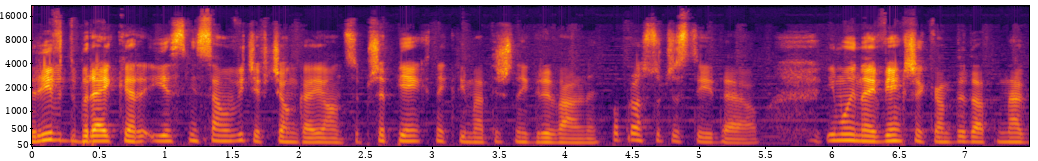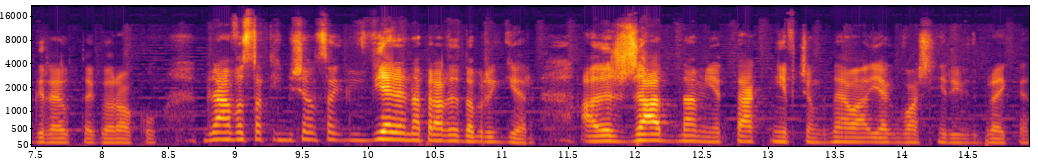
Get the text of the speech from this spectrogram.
Rift Breaker jest niesamowicie wciągający, przepiękny, klimatyczny i grywalny. Po prostu czysty ideał. I mój największy kandydat na grę tego roku. Grałem w ostatnich miesiącach wiele naprawdę dobrych gier, ale żadna mnie tak nie wciągnęła jak właśnie Rift Breaker.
